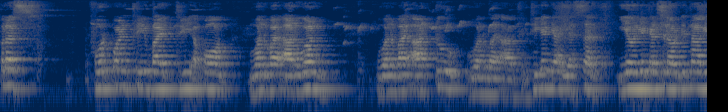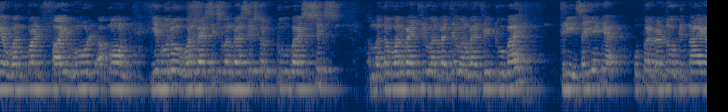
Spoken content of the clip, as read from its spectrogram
plus four point three by three upon one by R one one by R two, one by R three. ठीक है क्या? यस सर ये और ये कैंसिल आउट कितना आ गया? One point five volt upon ये बोलो one by six one by six तो टू बाय सिक्स मतलब one by three one by three one by three two by three. सही है क्या? ऊपर कर दो, कितना आएगा?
